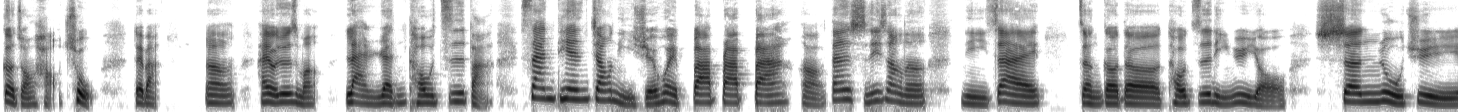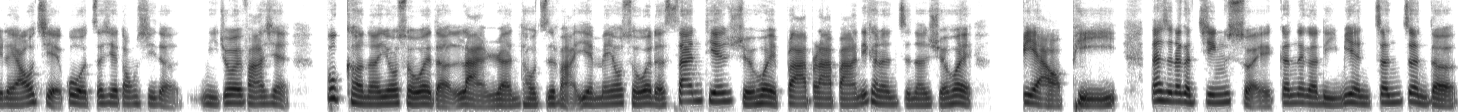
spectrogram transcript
各种好处，对吧？嗯，还有就是什么懒人投资法，三天教你学会八八八啊！但是实际上呢，你在整个的投资领域有深入去了解过这些东西的，你就会发现。不可能有所谓的懒人投资法，也没有所谓的三天学会巴拉巴拉巴，你可能只能学会表皮，但是那个精髓跟那个里面真正的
